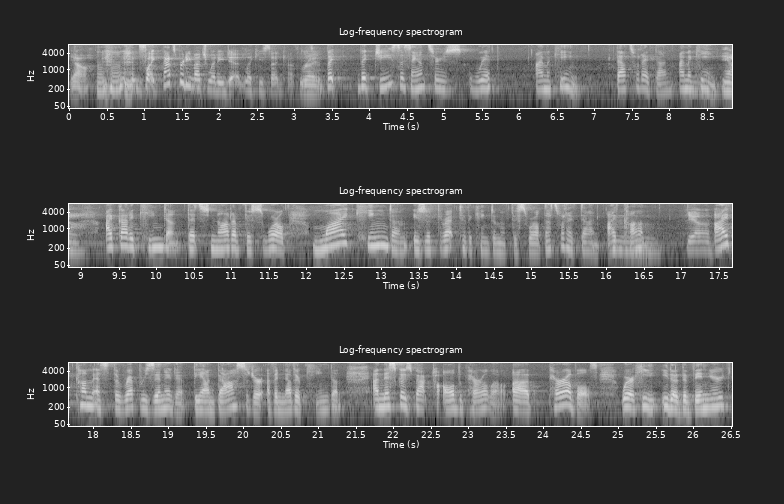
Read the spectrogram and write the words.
Yeah. it's like that's pretty much what he did, like you said, Kathy. Right. But but Jesus answers with, I'm a king. That's what I've done. I'm a king. Yeah. I've got a kingdom that's not of this world. My kingdom is a threat to the kingdom of this world. That's what I've done. I've come. Yeah. I've come as the representative, the ambassador of another kingdom. And this goes back to all the parallel uh, parables where he, you know, the vineyard,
